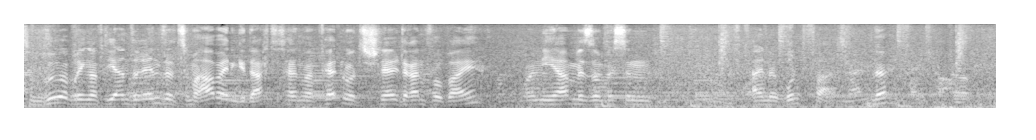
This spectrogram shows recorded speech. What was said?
zum Rüberbringen auf die andere Insel, zum Arbeiten gedacht. Das heißt, man fährt nur schnell dran vorbei. Und hier haben wir so ein bisschen eine Rundfahrt. Ne? So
